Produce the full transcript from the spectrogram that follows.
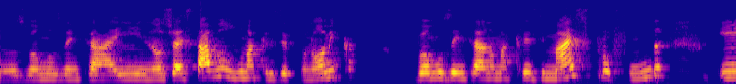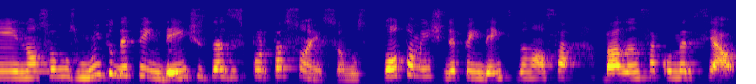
Nós vamos entrar aí. Nós já estávamos numa crise econômica, vamos entrar numa crise mais profunda e nós somos muito dependentes das exportações, somos totalmente dependentes da nossa balança comercial.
